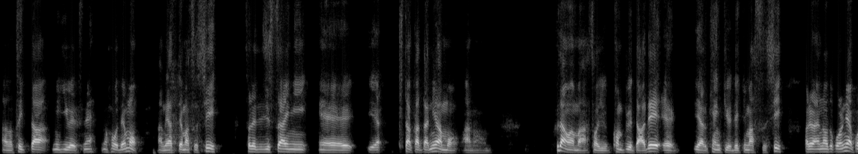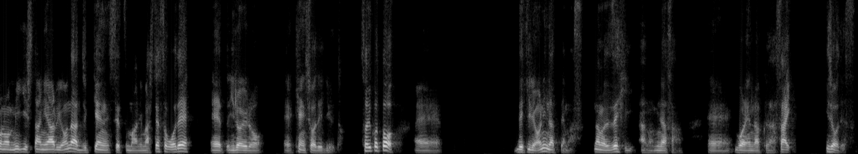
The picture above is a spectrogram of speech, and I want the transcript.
あのツイッター右上ですね、の方でもあのやってますし、それで実際に、えー、や来た方にはもうあの普段はまあそういうコンピューターで、えー、やる研究できますし我々のところにはこの右下にあるような実験施設もありましてそこで、えー、といろいろ検証できると。そういうことを、えー、できるようになってます。なのでぜひあの皆さん、えー、ご連絡ください。以上です。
